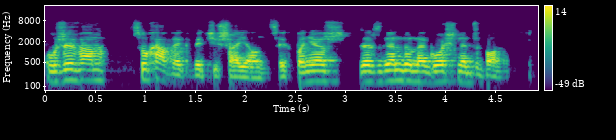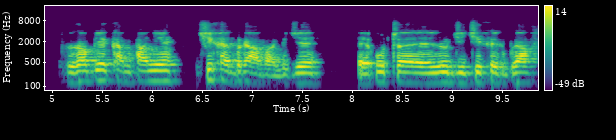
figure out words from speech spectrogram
używam słuchawek wyciszających, ponieważ ze względu na głośne dzwonki robię kampanię Ciche Brawa, gdzie y, uczę ludzi cichych braw,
